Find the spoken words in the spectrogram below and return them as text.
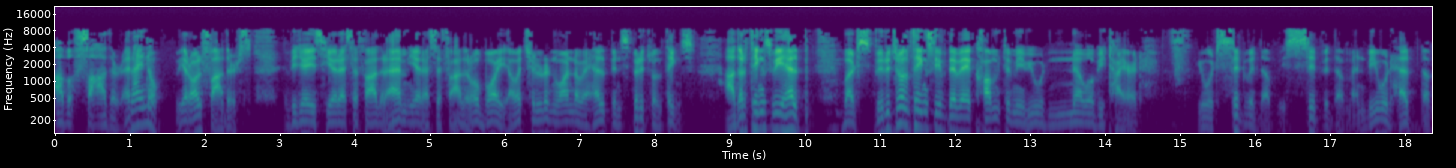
our Father. And I know we are all fathers. Vijay is here as a father. I am here as a father. Oh boy, our children want our help in spiritual things. Other things we help. But spiritual things, if they were come to me, we would never be tired. You would sit with them. We sit with them and we would help them,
